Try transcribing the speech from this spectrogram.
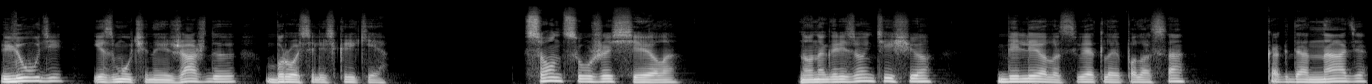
люди, измученные жаждою, бросились к реке. Солнце уже село, но на горизонте еще белела светлая полоса, когда Надя,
